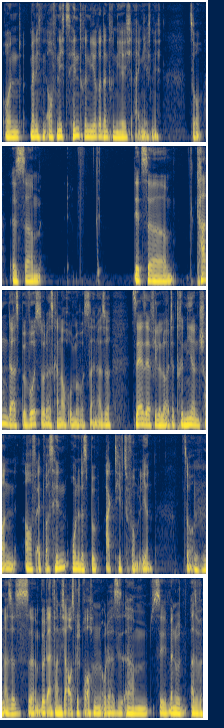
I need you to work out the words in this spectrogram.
und wenn ich auf nichts hin trainiere, dann trainiere ich eigentlich nicht. So, es ähm, jetzt äh, kann das bewusst oder es kann auch unbewusst sein. Also sehr, sehr viele Leute trainieren schon auf etwas hin, ohne das aktiv zu formulieren. So, Mhm. also es äh, wird einfach nicht ausgesprochen oder sie, ähm, sie, wenn du, also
